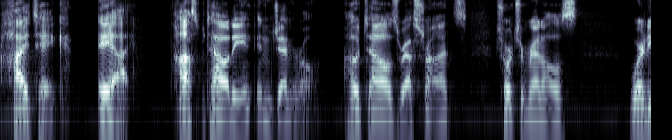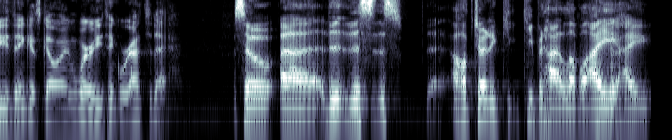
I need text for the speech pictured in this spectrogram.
high take AI, hospitality in general, hotels, restaurants, short term rentals. Where do you think it's going? Where do you think we're at today? So uh, th- this this I'll try to keep it high level. I I,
